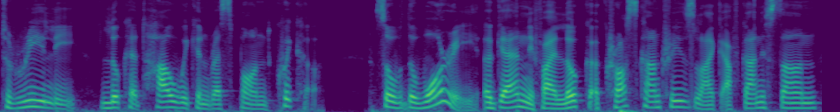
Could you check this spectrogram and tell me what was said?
to really look at how we can respond quicker. So the worry, again, if I look across countries like Afghanistan,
